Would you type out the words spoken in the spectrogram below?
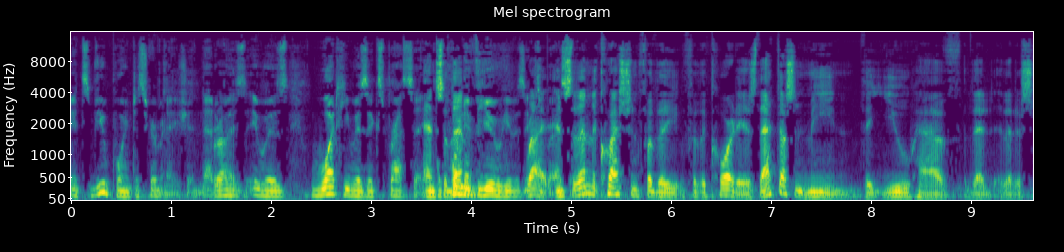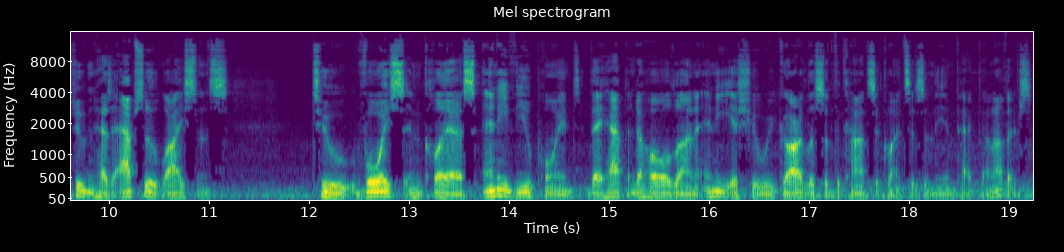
it's viewpoint discrimination. That Right. it was it was what he was expressing, and the so point then, of view he was right. expressing. And so then the question for the for the court is that doesn't mean that you have that that a student has absolute license to voice in class any viewpoint they happen to hold on any issue, regardless of the consequences and the impact on others.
